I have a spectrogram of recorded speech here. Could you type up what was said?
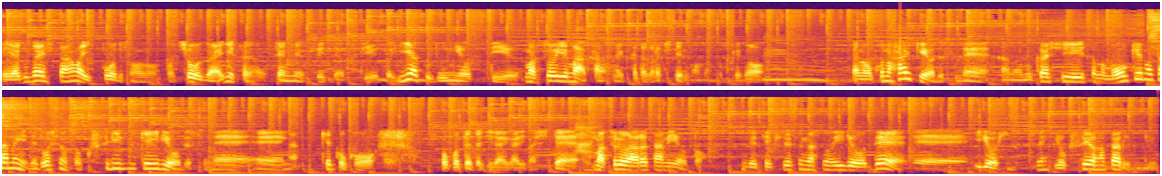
で薬剤師さんは一方でその調剤に専念すべきだっていうと、医薬分業っていう、まあそういうまあ考え方から来てるものなんですけど、うんあの、この背景はですね、あの、昔、その儲けのためにね、どうしてもその薬漬け医療ですね、えーが結構こう、起こってた時代がありまして、はいまあそれを改めようと。で、適切なその医療で、えー医療費のですね、抑制を図るっていう。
